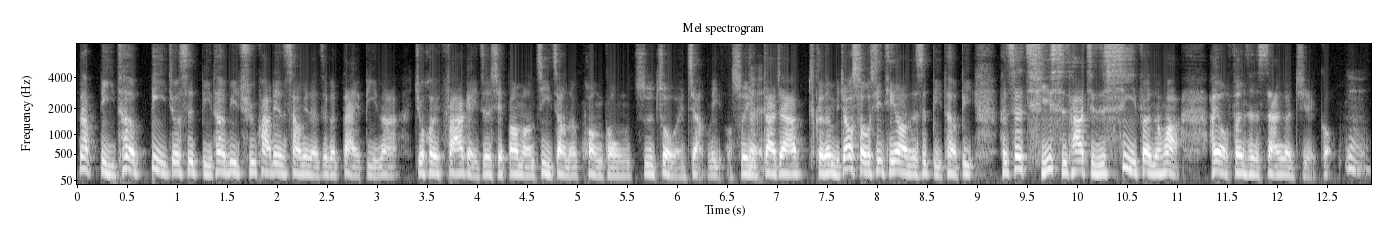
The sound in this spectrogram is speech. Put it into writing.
那比特币就是比特币区块链上面的这个代币，那就会发给这些帮忙记账的矿工，就是作为奖励。所以大家可能比较熟悉听到的是比特币，可是其实它其实细分的话，还有分成三个结构。嗯，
